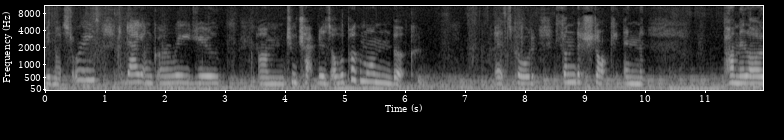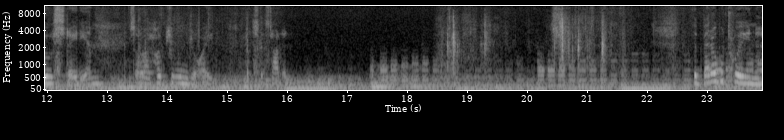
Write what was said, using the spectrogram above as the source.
Midnight Stories. Today I'm going to read you um, two chapters of a Pokemon book. It's called Thundershock in Pummelo Stadium. So I hope you enjoy. Let's get started. The battle between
